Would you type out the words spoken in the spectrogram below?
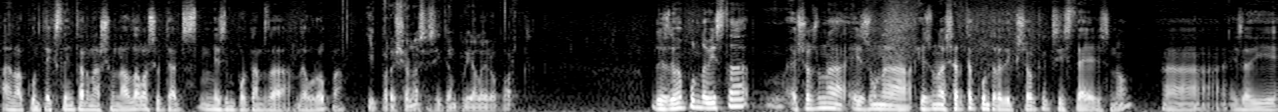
en el context internacional de les ciutats més importants d'Europa. De, I per això necessita ampliar l'aeroport? Des del meu punt de vista, això és una, és una, és una certa contradicció que existeix, no? Uh, és a dir,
